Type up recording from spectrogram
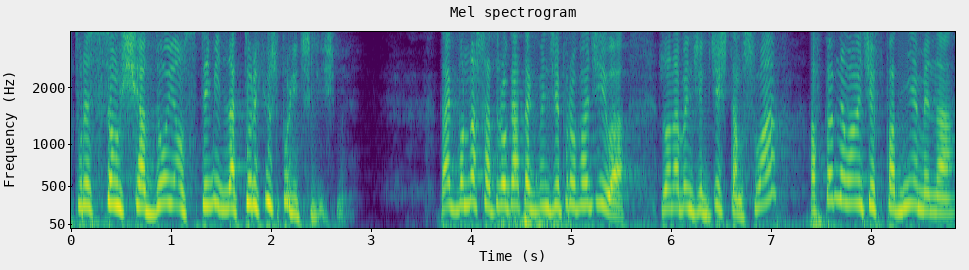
które sąsiadują z tymi, dla których już policzyliśmy. Tak? Bo nasza droga tak będzie prowadziła, że ona będzie gdzieś tam szła, a w pewnym momencie wpadniemy na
